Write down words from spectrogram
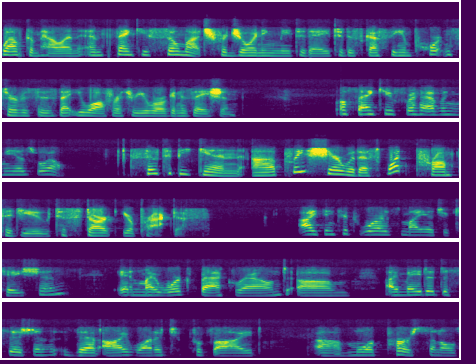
Welcome, Helen, and thank you so much for joining me today to discuss the important services that you offer through your organization. Well, thank you for having me as well. So, to begin, uh, please share with us what prompted you to start your practice. I think it was my education and my work background. Um, I made a decision that I wanted to provide uh, more personal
